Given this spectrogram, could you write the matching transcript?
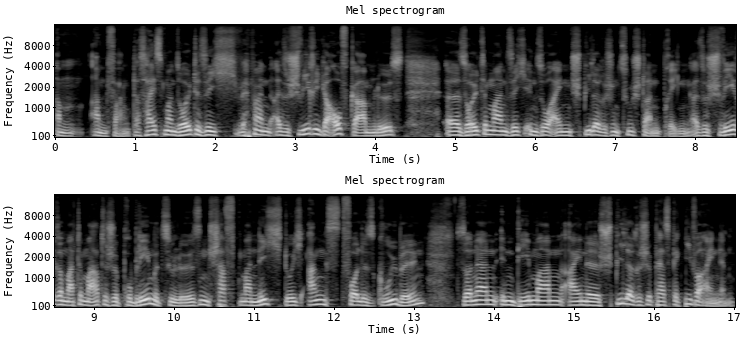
am Anfang. Das heißt, man sollte sich, wenn man also schwierige Aufgaben löst, äh, sollte man sich in so einen spielerischen Zustand bringen. Also schwere mathematische Probleme zu lösen, schafft man nicht durch angstvolles Grübeln, sondern indem man eine spielerische Perspektive einnimmt.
